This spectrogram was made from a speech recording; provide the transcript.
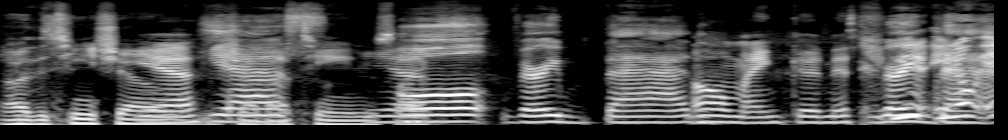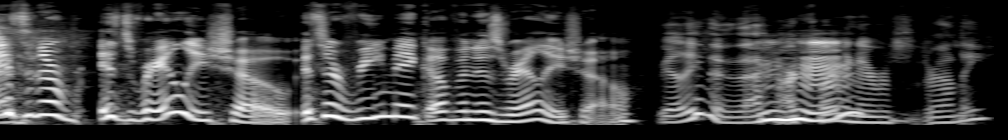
Oh, the teen show. Yes. Shout out Yes. teens. Yes. all very bad. Oh my goodness. Very you, you know, bad. it's an Israeli show. It's a remake of an Israeli show. Really? They're that Mhm. hardcore? Never really?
